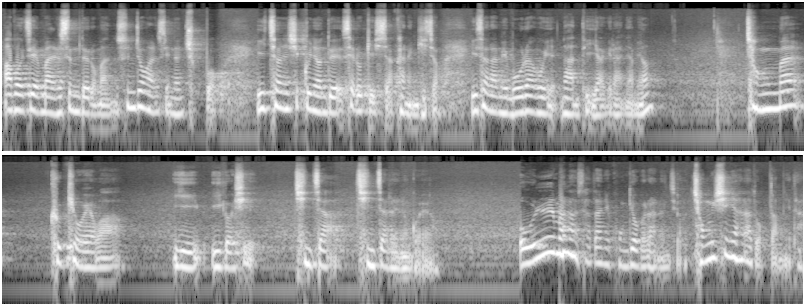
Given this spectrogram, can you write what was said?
아버지의 말씀대로만 순종할 수 있는 축복 2019년도에 새롭게 시작하는 기적 이 사람이 뭐라고 나한테 이야기를 하냐면 정말 그 교회와 이 이것이 진짜 진짜라는 거예요. 얼마나 사단이 공격을 하는지요. 정신이 하나도 없답니다.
